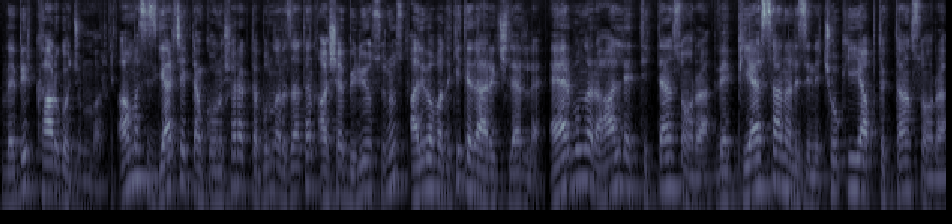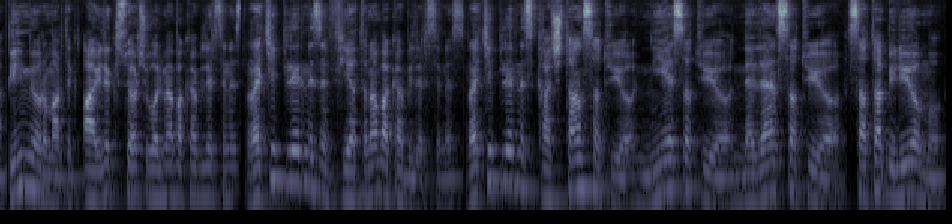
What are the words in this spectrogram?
ve bir kargocum var. Ama siz gerçekten konuşarak da bunları zaten aşabiliyorsunuz Alibaba'daki tedarikçilerle. Eğer bunları hallettikten sonra ve piyasa analizini çok iyi yaptıktan sonra bilmiyorum artık aylık search volume'e bakabilirsiniz. Rakiplerinizin fiyatına bakabilirsiniz. Rakipleriniz kaçtan satıyor, niye satıyor, neden satıyor, satabiliyor mu?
